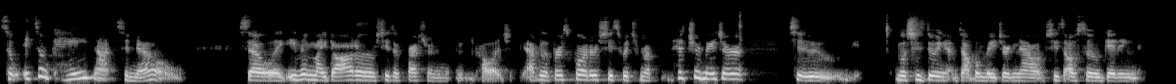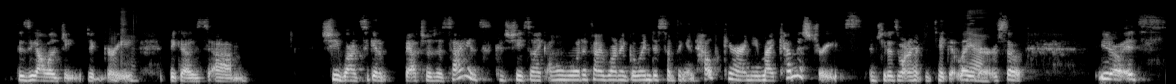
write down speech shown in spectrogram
So it's okay not to know. So like even my daughter, she's a freshman in college. After the first quarter, she switched from a history major to well, she's doing a double majoring now. She's also getting physiology degree Okay. because um, she wants to get a bachelor's of science because she's like, oh, what if I want to go into something in healthcare? I need my chemistries, and she doesn't want to have to take it later. So, you know, it's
